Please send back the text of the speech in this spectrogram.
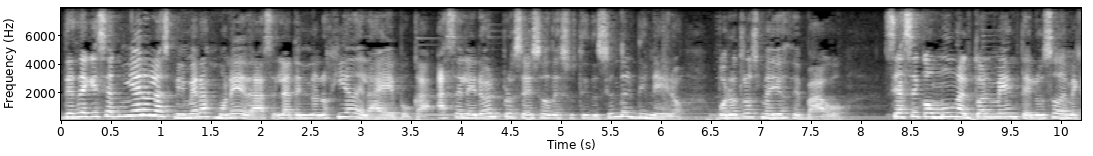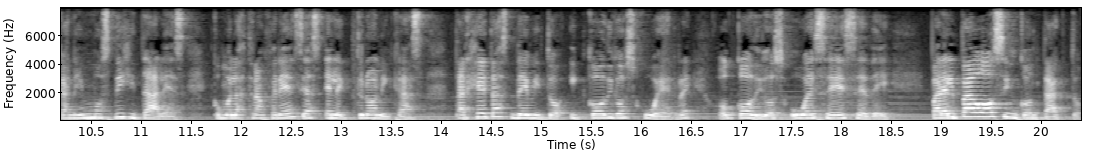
Desde que se acuñaron las primeras monedas, la tecnología de la época aceleró el proceso de sustitución del dinero por otros medios de pago, se hace común actualmente el uso de mecanismos digitales como las transferencias electrónicas, tarjetas débito y códigos QR o códigos USSD para el pago sin contacto.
